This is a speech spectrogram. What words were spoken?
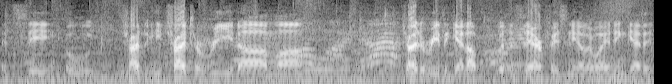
Let's see. Ooh, tried to, he tried to read um uh, tried to read the get up with his air facing the other way, didn't get it.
